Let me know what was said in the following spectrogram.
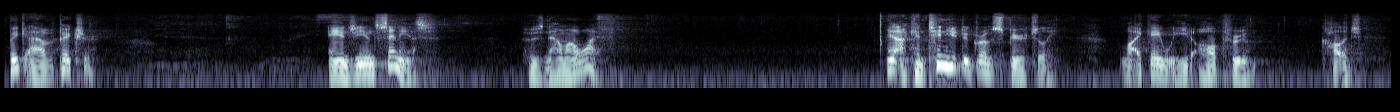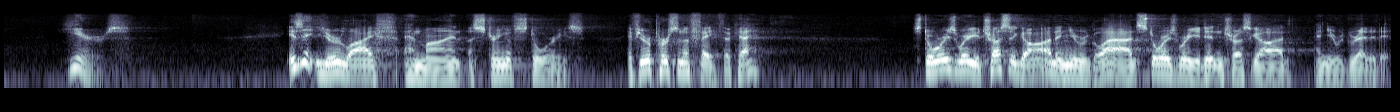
I think I have a picture. Angie Insenius, who's now my wife. And I continued to grow spiritually like a weed all through college years. Isn't your life and mine a string of stories? If you're a person of faith, okay? Stories where you trusted God and you were glad, stories where you didn't trust God and you regretted it.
